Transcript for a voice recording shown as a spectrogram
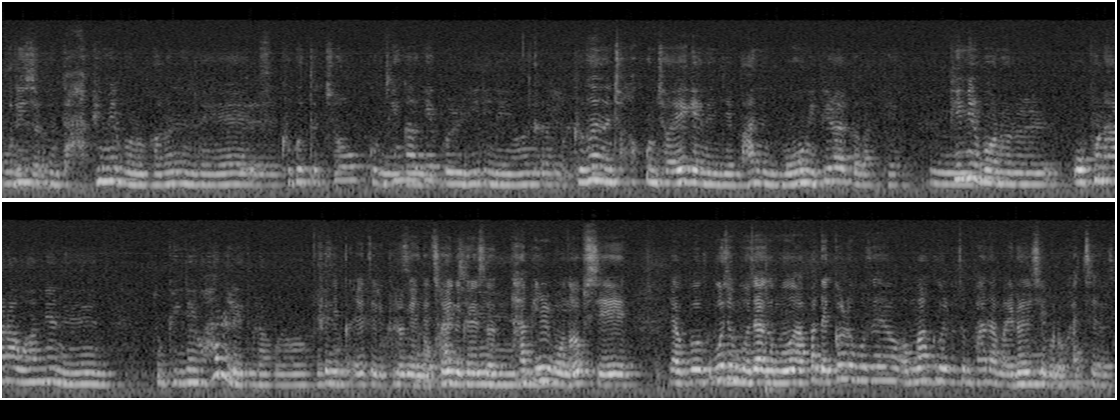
우리 집은 다 비밀번호 걸었는데 네. 그것도 조금 음. 생각해 볼 일이네요. 그거는 조금 저에게는 이제 많은 모험이 필요할 것 같아요. 음. 비밀번호를 오픈하라고 하면은 좀 굉장히 화를 내더라고요. 그러니까 애들이 그런 서로 게 있는데 저희는 그래서 네. 다 비밀번호 없이 야뭐뭐좀 보자 그러면 아빠 내 걸로 보세요 엄마 걸로 좀 봐라 막 이런 식으로 같이 해서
